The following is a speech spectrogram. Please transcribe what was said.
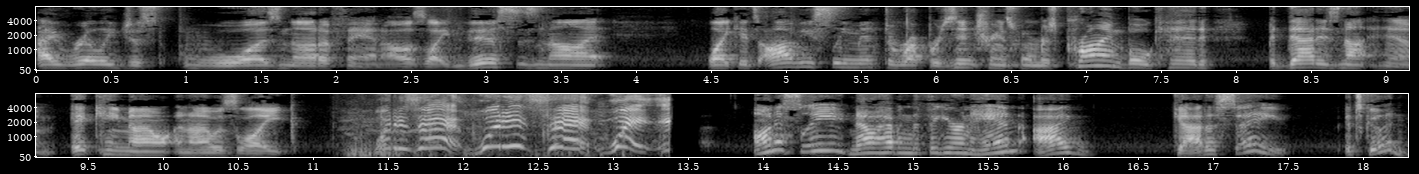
I really just was not a fan. I was like, this is not. Like, it's obviously meant to represent Transformers Prime Bulkhead, but that is not him. It came out, and I was like, What is that? What is that? Wait! Honestly, now having the figure in hand, I gotta say, it's good.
